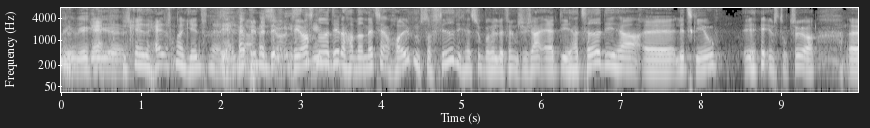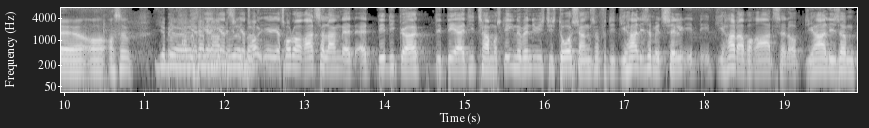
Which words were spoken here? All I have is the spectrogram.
det er virkelig... ja, øh, det skal hedde Hansen og Jensen. Ja, alle Men, det, det er også noget af det, der har været med til at holde dem så fede, de her superheltefilm, synes jeg, at de har taget de her øh, lidt skæve instruktører, øh, og, og så... Jamen, Jeg, øh, jeg, jeg, jeg, jeg, tror, jeg, jeg tror, du har ret så langt, at, at det de gør, det, det er, at de tager måske ikke nødvendigvis de store chancer, fordi de har ligesom et selv, et, de har et apparat sat op. De har ligesom,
